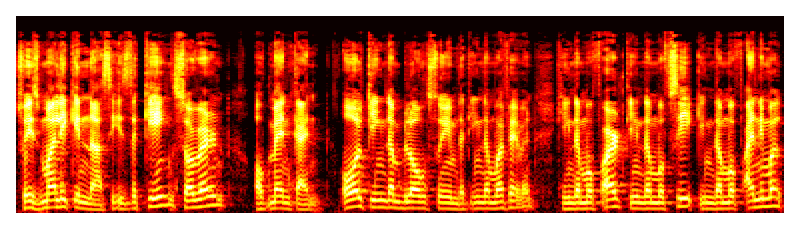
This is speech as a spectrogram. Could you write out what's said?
So He's Malik in Nas. He is the king, sovereign of mankind. All kingdom belongs to Him. The kingdom of heaven, kingdom of earth, kingdom of sea, kingdom of animal,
